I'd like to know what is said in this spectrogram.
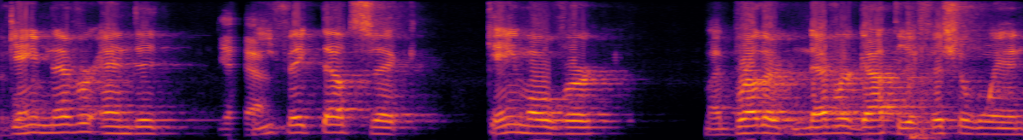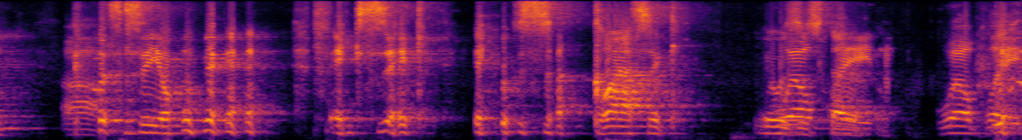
The game never ended. Yeah. He faked out sick. Game over. My brother never got the official win. Oh, the old man fake sick. It was a classic. It was Well hysterical. well played.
